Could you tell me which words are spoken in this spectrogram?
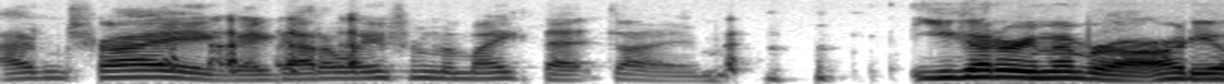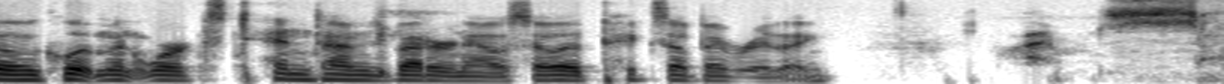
I'm trying. I got away from the mic that time. you got to remember our audio equipment works 10 times better now so it picks up everything I'm sorry.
